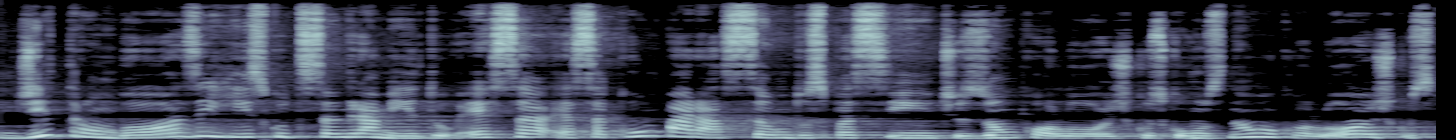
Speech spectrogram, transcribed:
de trombose e risco de sangramento. Essa, essa comparação dos pacientes oncológicos com os não oncológicos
